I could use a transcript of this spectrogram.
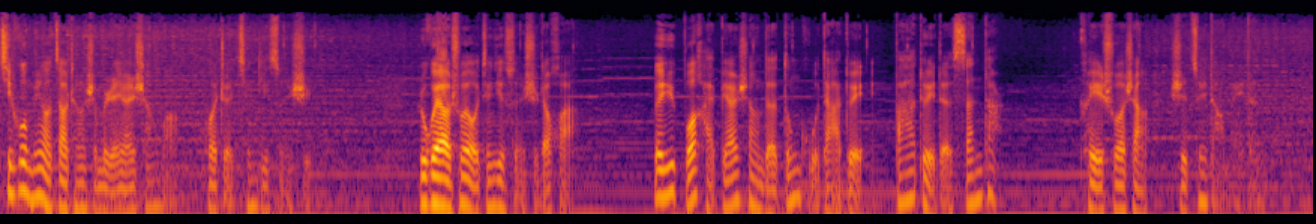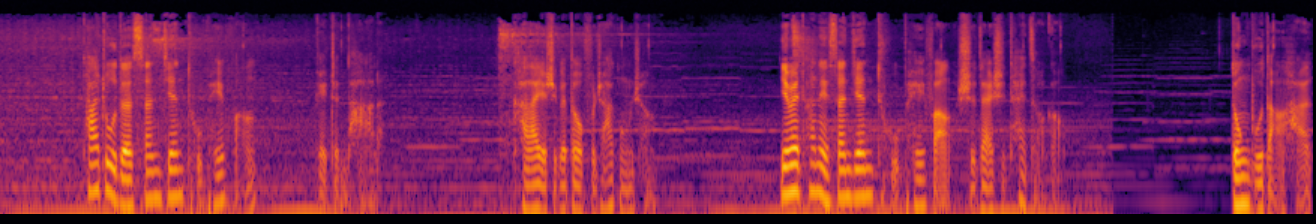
几乎没有造成什么人员伤亡或者经济损失。如果要说有经济损失的话，位于渤海边上的东谷大队八队的三袋儿，可以说上是最倒霉的。他住的三间土坯房给震塌了，看来也是个豆腐渣工程。因为他那三间土坯房实在是太糟糕，冬不挡寒，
